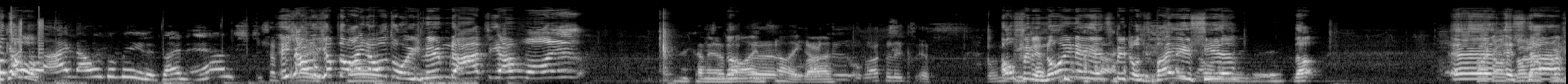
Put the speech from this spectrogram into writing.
Ich kann Auto? nur ein Auto wählen, sein Ernst? Ich, hab Ich auch, ich hab nur ein Auto, ich nehm das, jawoll! Ich kann mir Ich nur noch eins, äh, na egal. Orakel, Orakel XS. Auch für den Neuen, der jetzt mit uns bei ist hier. So. Äh, 2000 es Dollar darf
